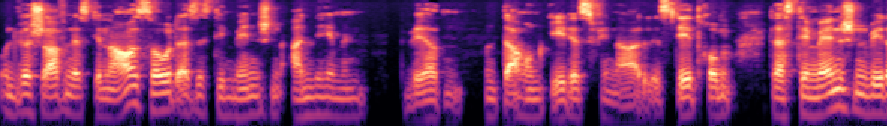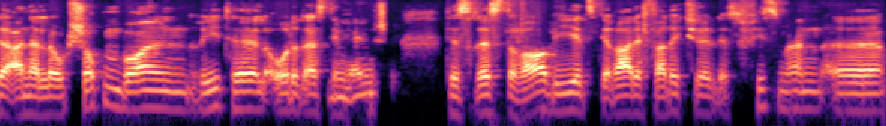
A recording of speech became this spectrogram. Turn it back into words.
und wir schaffen es genau so, dass es die Menschen annehmen werden. Und darum geht es final. Es geht darum, dass die Menschen wieder analog shoppen wollen, Retail, oder dass die mhm. Menschen das Restaurant, wie jetzt gerade fertiggestellt das Fissmann äh,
